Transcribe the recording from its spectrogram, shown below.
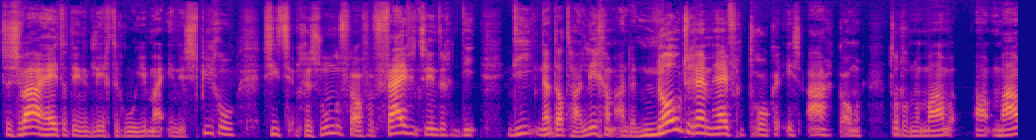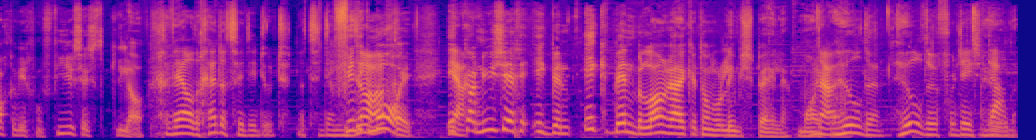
Te zwaar heet dat in het lichte roeien. Maar in de spiegel ziet ze een gezonde vrouw van 25 die, die nadat haar lichaam aan de noodrem heeft getrokken, is aangekomen tot een normaal, normaal gewicht van 64 kilo. Geweldig hè, dat ze dit doet. Dat ze denkt, Vind ik mooi. Ja. Ik kan nu zeggen, ik ben, ik ben belangrijker dan de Olympische Spelen. Mooi. Nou, hulde. Hulde voor deze hulde. dame.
